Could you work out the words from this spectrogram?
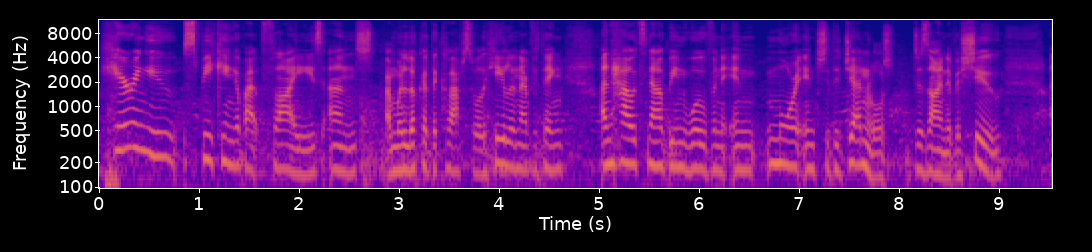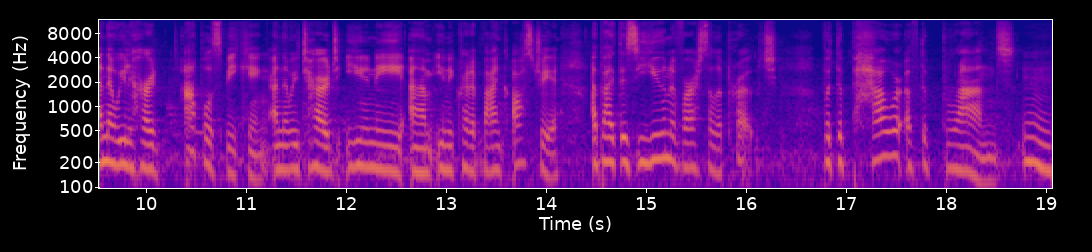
hearing you speaking about FlyEase and and we'll look at the collapsible heel and everything, and how it's now been woven in more into the general design of a shoe. And then we heard Apple speaking, and then we heard Uni, um, UniCredit Bank Austria about this universal approach but the power of the brand mm.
